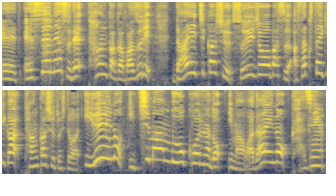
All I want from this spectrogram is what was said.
えー、SNS で短歌がバズり、第一歌手水上バス浅草行きが短歌手としては異例の1万部を超えるなど、今話題の歌人、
